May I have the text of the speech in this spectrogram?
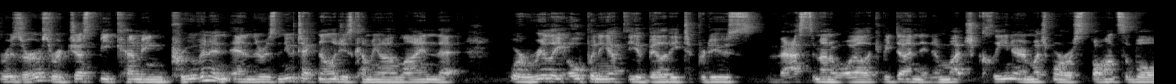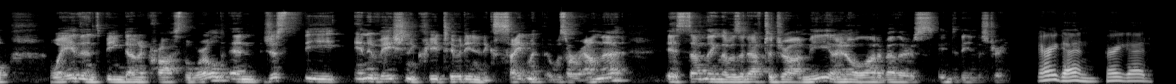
reserves were just becoming proven, and, and there was new technologies coming online that were really opening up the ability to produce vast amount of oil that could be done in a much cleaner and much more responsible way than it's being done across the world. And just the innovation and creativity and excitement that was around that is something that was enough to draw me and I know a lot of others into the industry. Very good. Very good.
